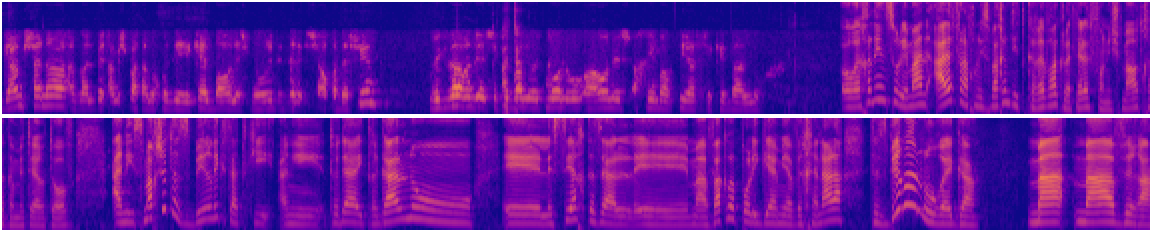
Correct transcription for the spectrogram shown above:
גם שנה, אבל בית המשפט המחוזי הקל בעונש והוריד את זה לתשעה חודשים, וגזר הדין שקיבלנו אתמול הוא העונש הכי מרתיע שקיבלנו. עורך הדין סולימאן, א', אנחנו נשמח אם תתקרב רק לטלפון, נשמע אותך גם יותר טוב. אני אשמח שתסביר לי קצת, כי אני, אתה יודע, התרגלנו אה, לשיח כזה על אה, מאבק בפוליגמיה וכן הלאה. תסביר לנו רגע מה, מה העבירה.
